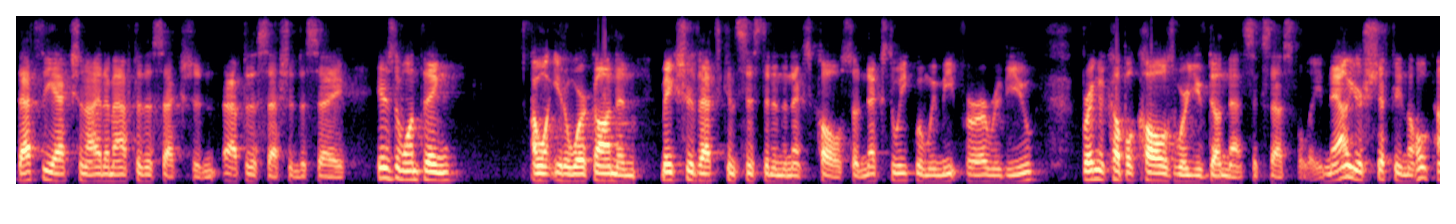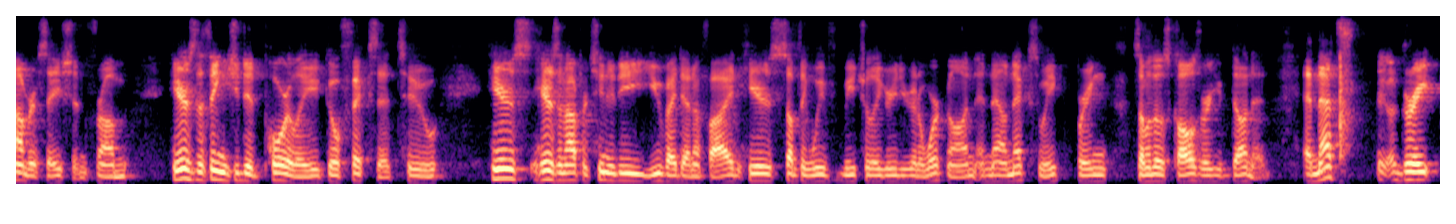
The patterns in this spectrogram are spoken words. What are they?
That's the action item after the section after the session to say, here's the one thing I want you to work on and make sure that's consistent in the next call. So next week when we meet for our review, bring a couple calls where you've done that successfully. Now you're shifting the whole conversation from here's the things you did poorly, go fix it to here's here's an opportunity you've identified. Here's something we've mutually agreed you're going to work on. And now next week bring some of those calls where you've done it. And that's a great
